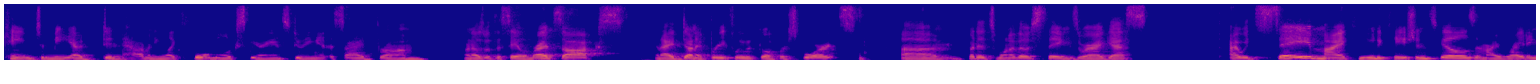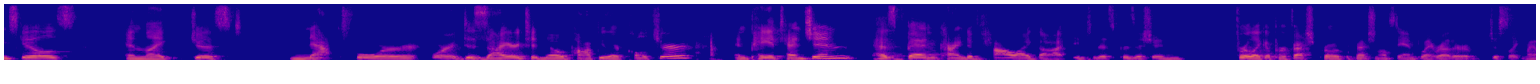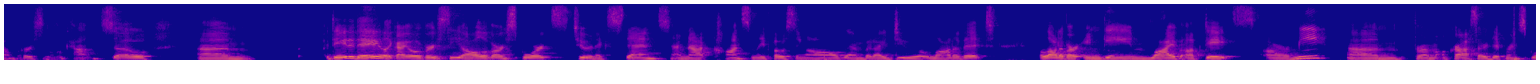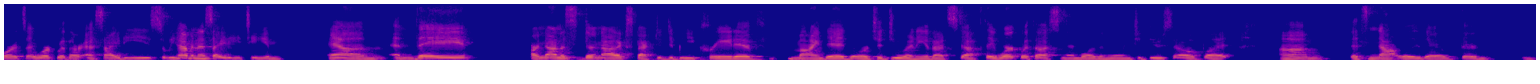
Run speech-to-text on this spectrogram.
came to me. I didn't have any like formal experience doing it aside from when I was with the Salem Red Sox and I'd done it briefly with Gopher Sports. Um, but it's one of those things where I guess I would say my communication skills and my writing skills and like just knack for or a desire to know popular culture and pay attention has been kind of how I got into this position for like a professional pro professional standpoint rather just like my own personal account. So um day to day, like I oversee all of our sports to an extent. I'm not constantly posting on all of them, but I do a lot of it. A lot of our in-game live updates are me um, from across our different sports. I work with our SIDs, so we have an SID team, um, and they are not they're not expected to be creative minded or to do any of that stuff. They work with us, and they're more than willing to do so, but um, it's not really their their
